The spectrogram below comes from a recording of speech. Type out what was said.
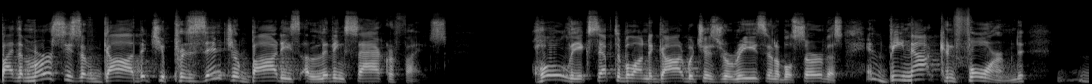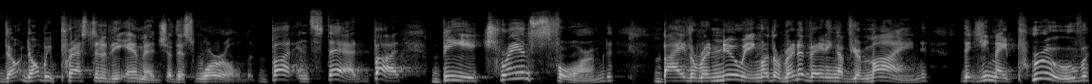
by the mercies of God, that you present your bodies a living sacrifice, holy, acceptable unto God, which is your reasonable service. And be not conformed, don't, don't be pressed into the image of this world, but instead, but be transformed by the renewing or the renovating of your mind, that ye may prove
